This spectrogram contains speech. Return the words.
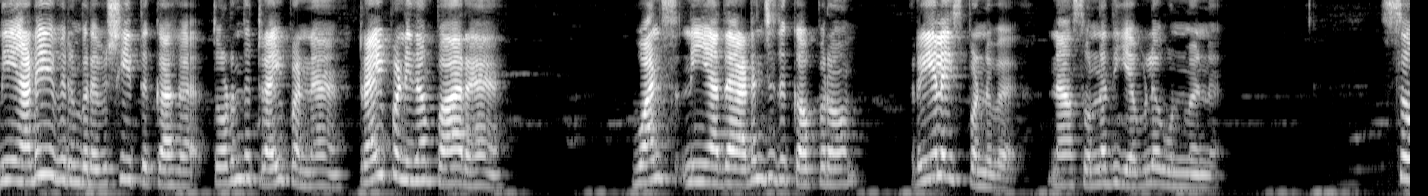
நீ அடைய விரும்புகிற விஷயத்துக்காக தொடர்ந்து ட்ரை பண்ண. ட்ரை பண்ணி தான் பாரு. ஒன்ஸ் நீ அதை அடைஞ்சதுக்கப்புறம் ரியலைஸ் பண்ணுவ. நான் சொன்னது எவ்வளோ உண்மைன்னு. ஸோ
